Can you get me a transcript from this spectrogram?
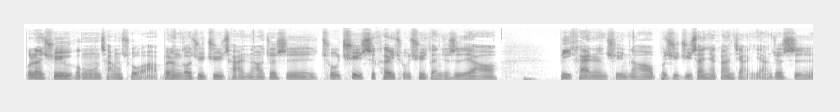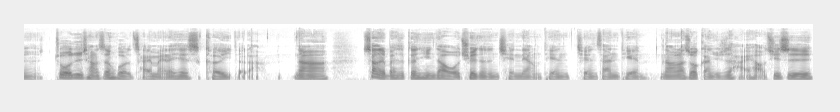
不能去公共场所啊，不能够去聚餐，然后就是出去是可以出去，但就是要避开人群，然后不去聚餐，像刚刚讲一样，就是做日常生活的采买那些是可以的啦。那上礼拜是更新到我确诊前两天、前三天，然后那时候感觉是还好，其实。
